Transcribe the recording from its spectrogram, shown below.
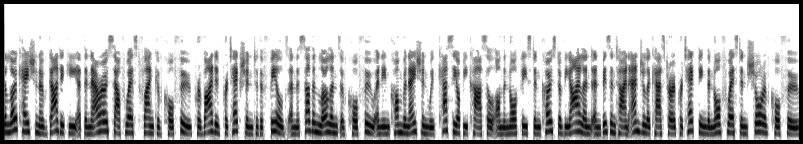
The location of Gardiki at the narrow southwest flank of Corfu provided protection to the fields and the southern lowlands of Corfu and in combination with Cassiope Castle on the northeastern coast of the island and Byzantine Angelokastro protecting the northwestern shore of Corfu,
